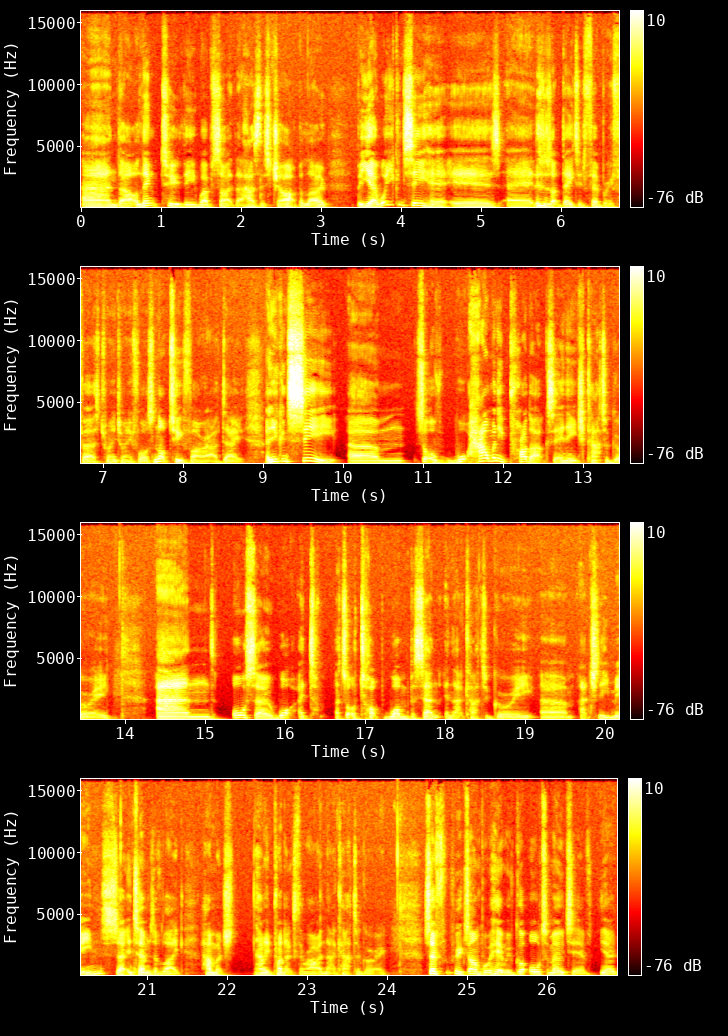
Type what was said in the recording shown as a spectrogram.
and uh, I'll link to the website that has this chart below. But yeah, what you can see here is uh, this was updated February 1st, 2024, so not too far out of date. And you can see um, sort of how many products in each category and also what a sort of top 1% in that category um, actually means. So, in terms of like how much how many products there are in that category. So, for example, here we've got automotive. You know,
